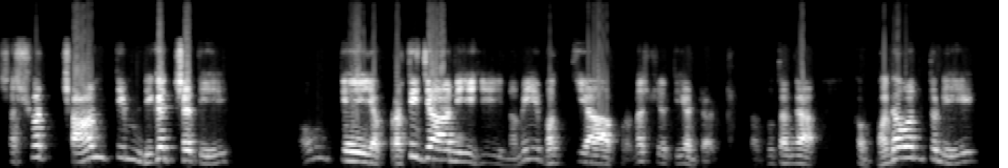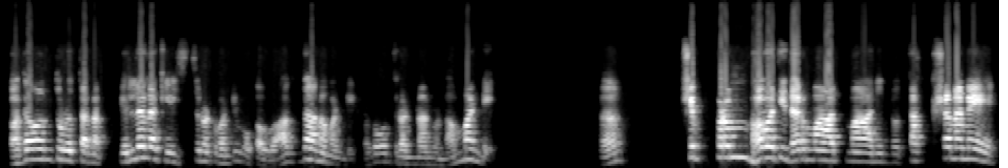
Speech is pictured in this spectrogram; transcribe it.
శశ్వచ్ఛాంతిం నిగచ్చతి ఔంతేయ ప్రతిజానీహి నమే భక్త్యా ప్రణశ్యతి అంటాడు. అద్భుతంగా ఒక భగవంతుడి భగవంతుడు తన పిల్లలకి ఇస్తున్నటువంటి ఒక వాగ్దానం అండి. భగవంతుడు నన్ను నమ్మండి. క్షిప్రం భవతి ధర్మాత్మ నిన్ను తక్షణమే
